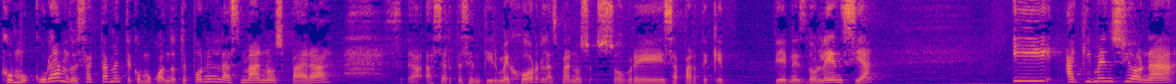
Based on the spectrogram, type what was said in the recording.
Como curando, exactamente, como cuando te ponen las manos para hacerte sentir mejor, las manos sobre esa parte que tienes dolencia. Y aquí menciona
